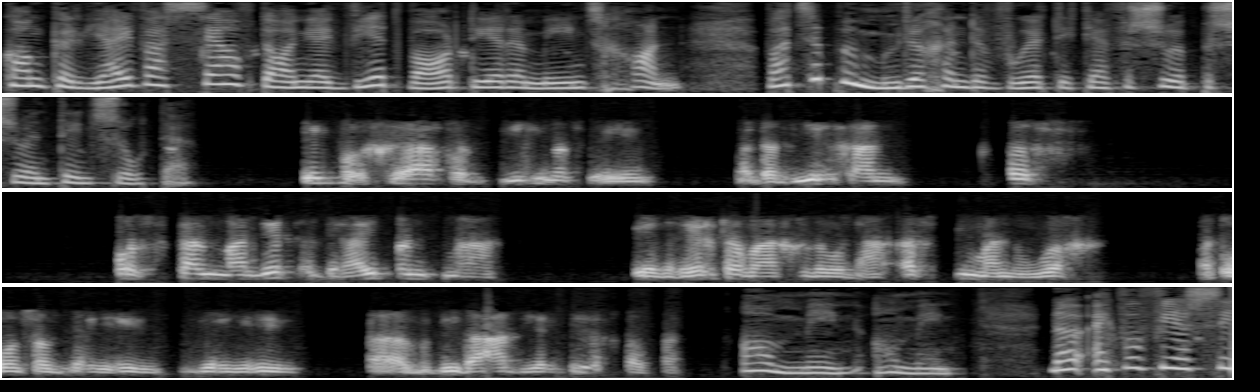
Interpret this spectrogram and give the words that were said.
kanker. Jy was self daar en jy weet waardeur 'n mens gaan. Wat 'n bemoedigende woord het jy vir so 'n persoon ten slotte? Ek wil graag vir die mense sê dat dit hier gaan is ons kan maar net 'n drypunt maak. En regte wag glo daar is iemand hoog wat ons sal deur hierdie deur hierdie uh die daardie hier stop. Amen. Amen. Nou ek wil vir jou sê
